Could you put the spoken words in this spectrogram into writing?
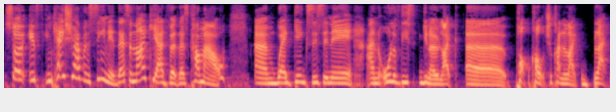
So, if in case you haven't seen it, there's a Nike advert that's come out um, where Giggs is in it and all of these, you know, like uh, pop culture kind of like black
